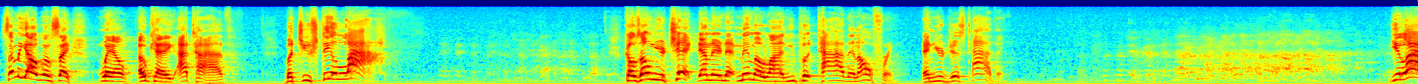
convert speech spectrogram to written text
some of y'all going to say, well, okay, I tithe, but you still lie. Because on your check down there in that memo line, you put tithe and offering, and you're just tithing. You lied.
